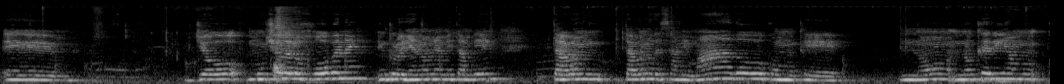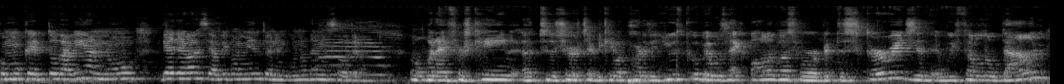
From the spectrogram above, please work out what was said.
eh, yo, muchos de los jóvenes, incluyéndome a mí también, estaban, estaban desanimados, como que no, no queríamos, como que todavía no había llegado ese avivamiento en ninguno de nosotros. When I first came uh, to the church and became a part of the youth group, it was like all of us were a bit discouraged and we felt a little down.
